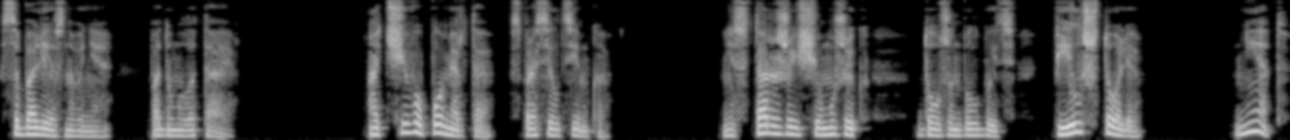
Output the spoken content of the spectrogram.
соболезнование, подумала Тая. От чего помер-то? спросил Тимка. Не старый же еще мужик должен был быть. Пил, что ли? Нет.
